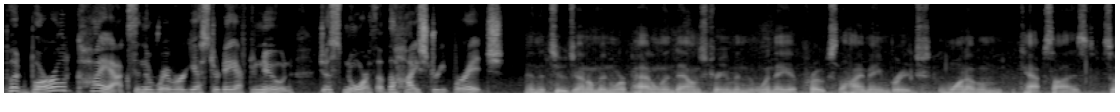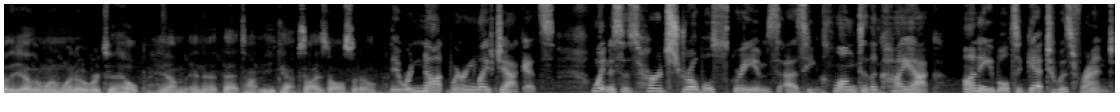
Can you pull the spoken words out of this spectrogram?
put borrowed kayaks in the river yesterday afternoon, just north of the High Street Bridge. And the two gentlemen were paddling downstream, and when they approached the High Main Bridge, one of them capsized. So the other one went over to help him, and at that time he capsized also. They were not wearing life jackets. Witnesses heard Strobel's screams as he clung to the kayak, unable to get to his friend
